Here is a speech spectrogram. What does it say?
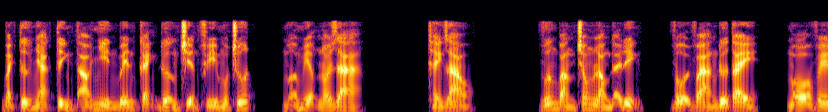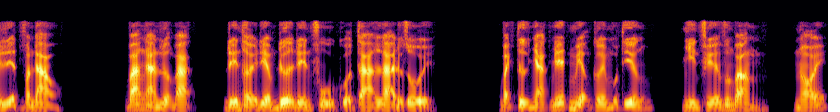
Bạch tử nhạc tỉnh táo nhìn bên cạnh đường triển phi một chút, mở miệng nói ra. Thành giao. Vương bằng trong lòng đại định, vội vàng đưa tay, mò về liệt văn đao. Ba ngàn lượng bạc, đến thời điểm đưa đến phủ của ta là được rồi. Bạch tử nhạc nết miệng cười một tiếng, nhìn phía vương bằng, nói,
